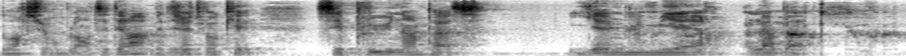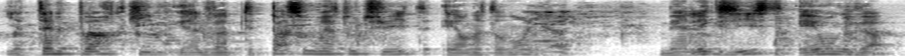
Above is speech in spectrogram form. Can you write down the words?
noir sur blanc, etc. Mais déjà, tu vois, ok, c'est plus une impasse. Il y a une lumière là-bas. Il y a telle porte qui, elle va peut-être pas s'ouvrir tout de suite, et en attendant, il y a, mais elle existe et on y va.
